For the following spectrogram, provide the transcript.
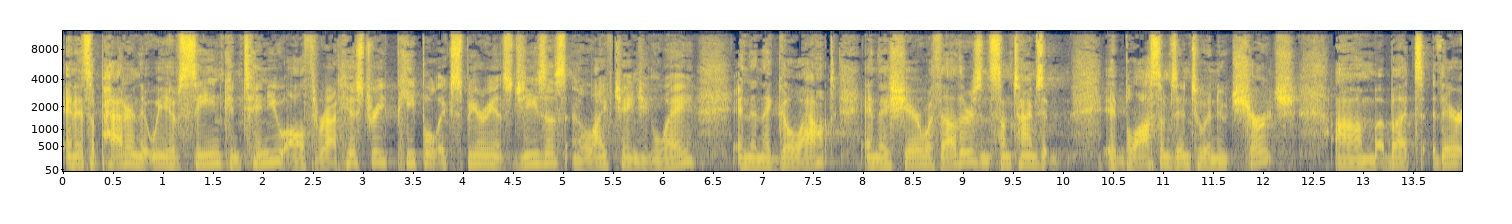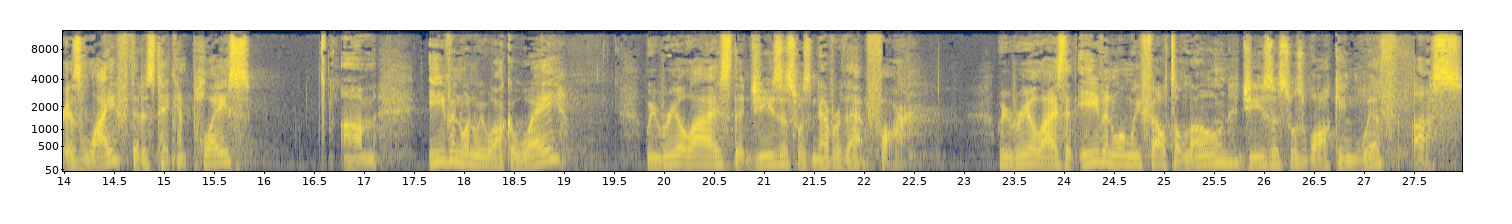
And it's a pattern that we have seen continue all throughout history. People experience Jesus in a life changing way, and then they go out and they share with others. And sometimes it, it blossoms into a new church. Um, but there is life that has taken place. Um, even when we walk away, we realize that Jesus was never that far. We realize that even when we felt alone, Jesus was walking with us.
